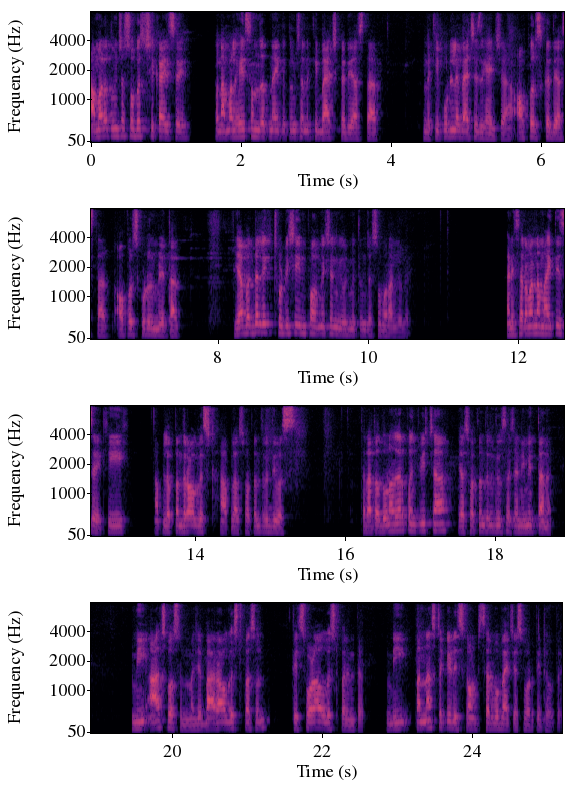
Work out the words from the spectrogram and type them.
आम्हाला तुमच्यासोबत शिकायचं आहे पण आम्हाला हे समजत नाही की तुमच्या नक्की बॅच कधी असतात. नक्की कुठल्या बॅचेस घ्यायच्या ऑफर्स कधी असतात ऑफर्स कुठून मिळतात. याबद्दल एक छोटीशी इन्फॉर्मेशन घेऊन मी तुमच्यासमोर आलेलो आहे. आणि सर्वांना माहितीच आहे की आपला पंधरा ऑगस्ट हा आपला स्वातंत्र्य दिवस. तर आता दोन हजार पंचवीसच्या या स्वातंत्र्य दिवसाच्या निमित्तानं मी आजपासून म्हणजे बारा ऑगस्टपासून ते सोळा ऑगस्टपर्यंत मी पन्नास टक्के डिस्काउंट सर्व बॅचेसवरती ठेवतोय.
